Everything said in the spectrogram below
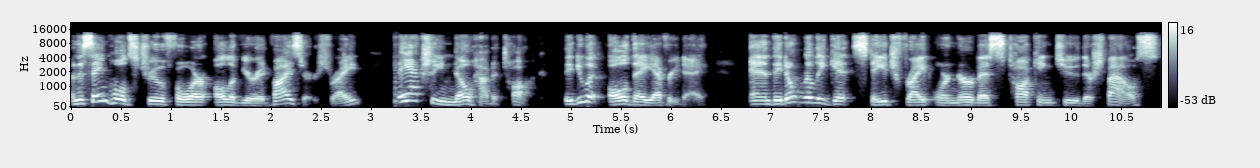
And the same holds true for all of your advisors, right? They actually know how to talk. They do it all day, every day. And they don't really get stage fright or nervous talking to their spouse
